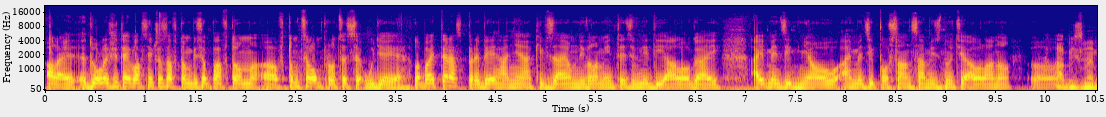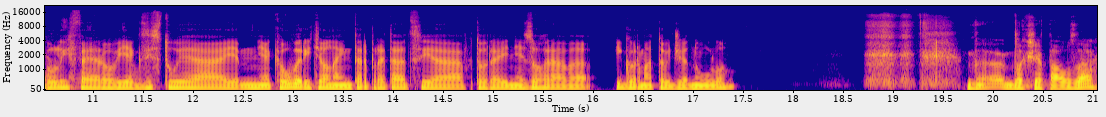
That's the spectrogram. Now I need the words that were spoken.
Ale dôležité je vlastne, čo sa v tom, by som v tom, v tom celom procese udeje. Lebo aj teraz prebieha nejaký vzájomný, veľmi intenzívny dialog aj, aj medzi mňou, aj medzi poslancami z Hnutia Olano. Aby sme boli férovi, existuje aj nejaká uveriteľná interpretácia, v ktorej nezohráva Igor Matovič žiadnu úlohu? dlhšia pauza.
